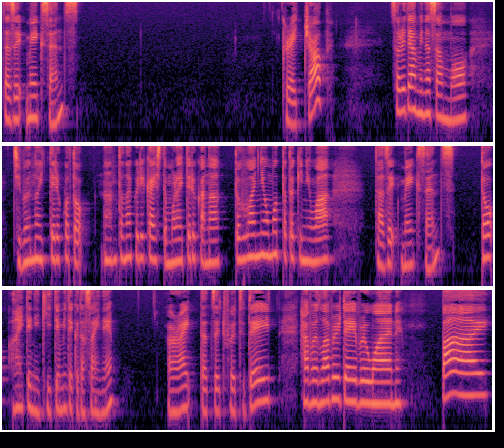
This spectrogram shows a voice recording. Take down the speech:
Does it make sense? Great job! それでは皆さんも自分の言ってることなんとなく理解してもらえてるかなと不安に思った時には Does it make sense? と相手に聞いてみてくださいね。Alright, that's it for today. Have a lovely day everyone. Bye!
